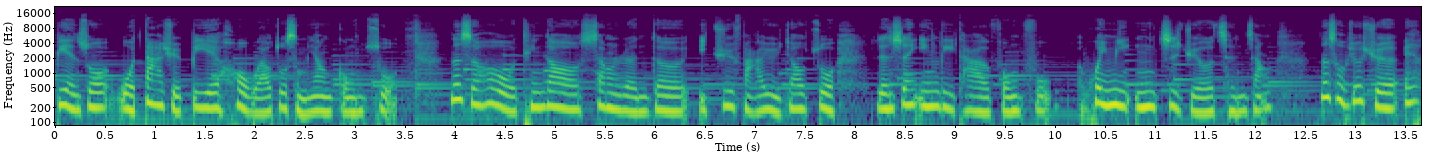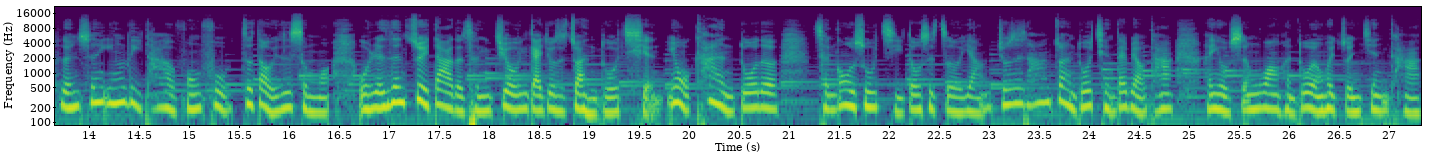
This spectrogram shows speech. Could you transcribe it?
变？说我大学毕业后我要做什么样工作？那时候我听到上人的一句法语，叫做“人生因利他而丰富，慧命因自觉而成长”。那时候我就觉得，哎，人生因利他而丰富，这到底是什么？我人生最大的成就应该就是赚很多钱，因为我看很多的成功的书籍都是这样，就是他赚很多钱，代表他很有声望，很多人会尊敬他。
